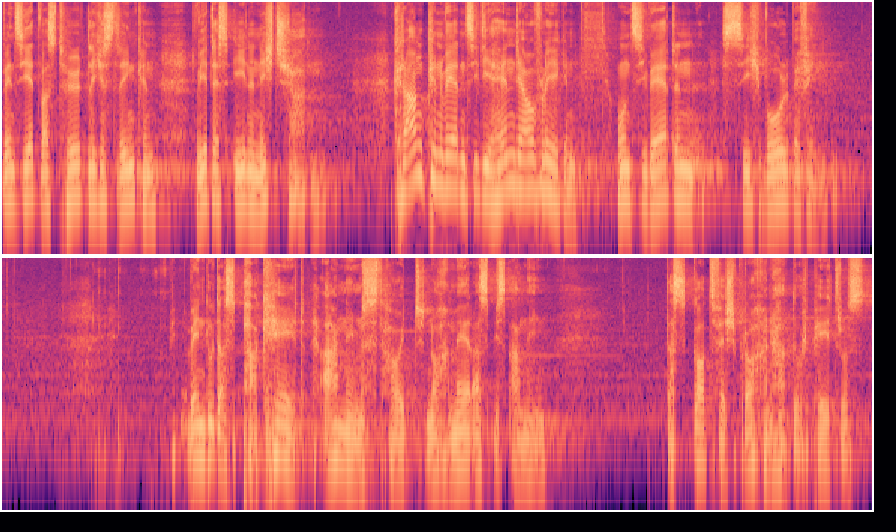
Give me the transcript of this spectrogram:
wenn sie etwas Tödliches trinken, wird es ihnen nicht schaden. Kranken werden sie die Hände auflegen und sie werden sich wohl befinden. Wenn du das Paket annimmst heute noch mehr als bis anhin, das Gott versprochen hat durch Petrus,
